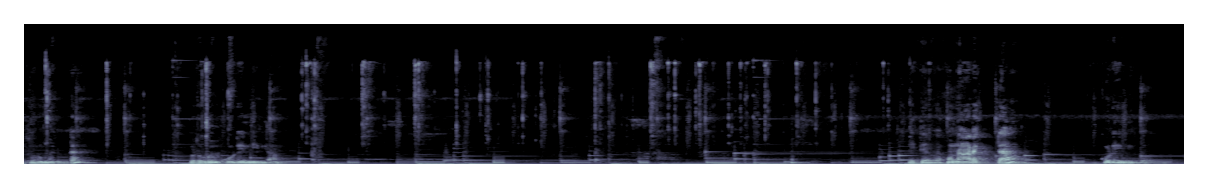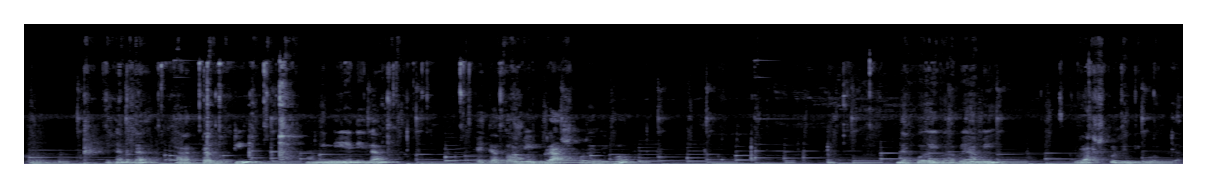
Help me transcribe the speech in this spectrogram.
এরকম একটা রোল করে নিলাম। এটা এখন আরেকটা করে নিব। এখানটা আরেকটা রুটি আমি নিয়ে নিলাম। এটা তো আমি ব্রাশ করে নিব। দেখো, এইভাবে আমি ব্রাশ করে নিব এটা।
